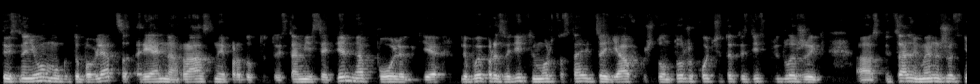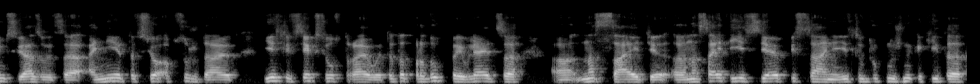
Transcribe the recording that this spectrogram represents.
то есть на него могут добавляться реально разные продукты, то есть там есть отдельное поле, где любой производитель может оставить заявку, что он тоже хочет это здесь предложить, специальный менеджер с ним связывается, они это все обсуждают, если всех все устраивает, этот продукт появляется на сайте, на сайте есть все описания, если вдруг нужны какие-то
